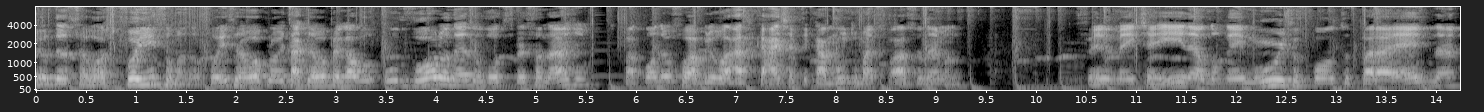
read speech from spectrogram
Meu Deus do céu, acho que foi isso, mano. Foi isso. Eu vou aproveitar que eu vou pegar o, o Zoro, né, dos outros personagens. Pra quando eu for abrir as caixas ficar muito mais fácil, né, mano? Infelizmente aí, né, eu não ganhei muitos pontos para a Edna.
